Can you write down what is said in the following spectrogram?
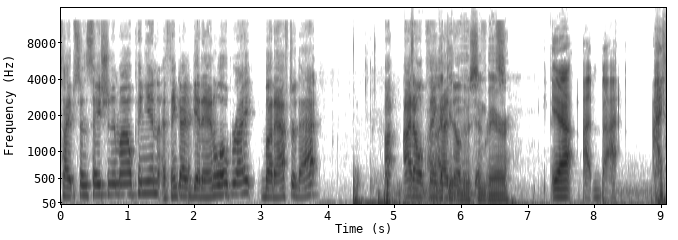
type sensation, in my opinion. I think I'd get antelope right, but after that, I, I don't think I I'd get know the moose and bear. Yeah, I, I, I, th-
